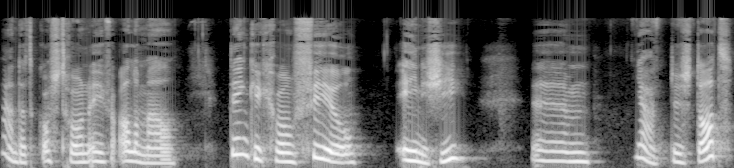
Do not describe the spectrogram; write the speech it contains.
Ja, dat kost gewoon even allemaal denk ik gewoon veel energie. Um, ja, dus dat.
